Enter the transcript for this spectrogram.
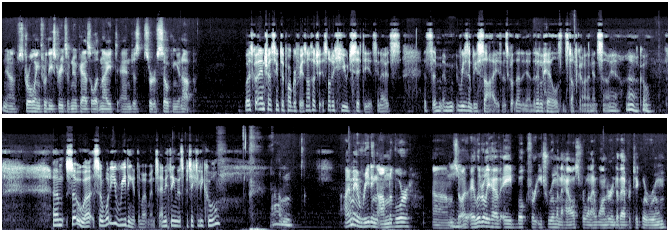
you know, strolling through these streets of Newcastle at night and just sort of soaking it up. Well, it's got an interesting topography. It's not such. A, it's not a huge city. It's you know, it's it's um, um, reasonably sized, and it's got the, you know, the little hills and stuff going on in it. So yeah, oh cool. Um, so uh, so what are you reading at the moment? Anything that's particularly cool? I'm a reading omnivore, um, so I, I literally have a book for each room in the house for when I wander into that particular room.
